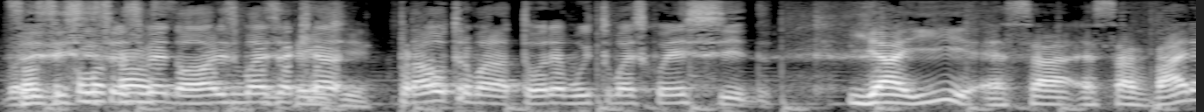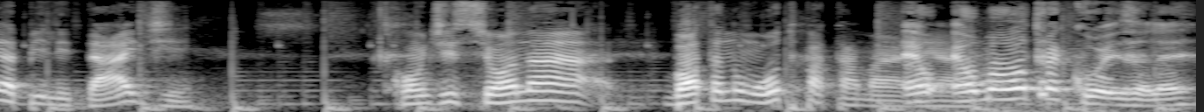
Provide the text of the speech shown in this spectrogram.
Mas Só existem umas- menores, mas é que Entendi. a, pra ultramaratona é muito mais conhecido. E aí, essa, essa variabilidade condiciona. bota num outro patamar. É, né? é uma outra coisa, né?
